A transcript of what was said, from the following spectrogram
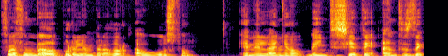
fue fundado por el emperador Augusto en el año 27 a.C.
